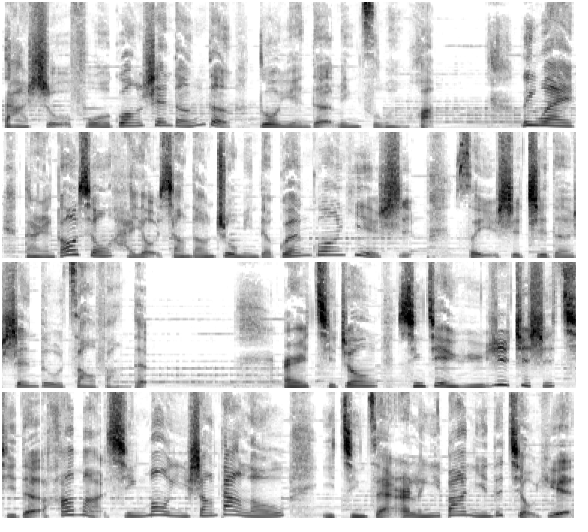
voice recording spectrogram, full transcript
大树佛光山等等多元的民族文化。另外，当然高雄还有相当著名的观光夜市，所以是值得深度造访的。而其中新建于日治时期的哈马星贸易商大楼，已经在二零一八年的九月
